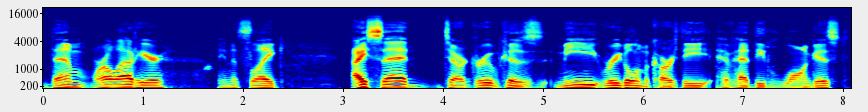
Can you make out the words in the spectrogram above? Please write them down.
them, we're all out here. And it's like, I said to our group, because me, Regal, and McCarthy have had the longest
